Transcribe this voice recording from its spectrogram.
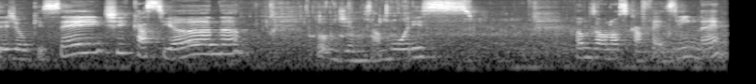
Seja o que sente, Cassiana. Bom dia, meus amores. Vamos ao nosso cafezinho, né?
